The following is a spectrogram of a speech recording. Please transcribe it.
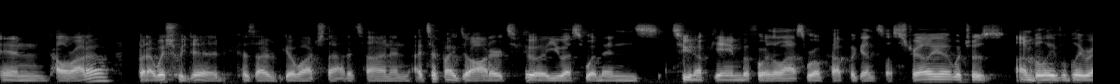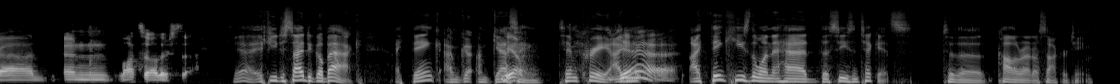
in Colorado, but I wish we did because I would go watch that a ton. And I took my daughter to a U.S. women's tune-up game before the last World Cup against Australia, which was unbelievably rad, and lots of other stuff. Yeah. If you decide to go back, I think I'm gu- I'm guessing Tim Cree. I, yeah. I think he's the one that had the season tickets to the Colorado soccer team.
